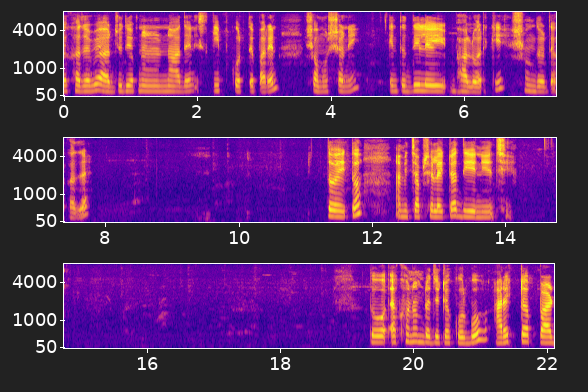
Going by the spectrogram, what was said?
দেখা যাবে। আর যদি আপনারা না দেন, স্কিপ করতে পারেন, সমস্যা নেই। কিন্তু দিলেই ভালো আর কি, সুন্দর দেখা যায়। তো এই তো আমি চাপ সেলাইটা দিয়ে নিয়েছি। তো এখন আমরা যেটা করব, আরেকটা পার্ট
